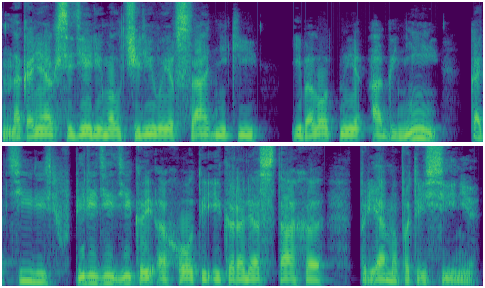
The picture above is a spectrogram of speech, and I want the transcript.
на конях сидели молчаливые всадники, и болотные огни катились впереди дикой охоты и короля Стаха прямо по трясине.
